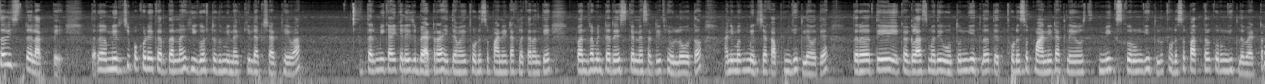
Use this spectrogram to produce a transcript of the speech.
चविष्ट लागते. तर मिरची पकोडे करताना ही गोष्ट तुम्ही नक्की लक्षात ठेवा. तर मी काय केलं जे बॅटर आहे त्यामध्ये थोडंसं पाणी टाकलं कारण ते पंधरा मिनटं रेस्ट करण्यासाठी ठेवलं होतं आणि मग मिरच्या कापून घेतल्या होत्या. तर ते एका ग्लासमध्ये ओतून घेतलं त्यात थोडंसं पाणी टाकलं व्यवस्थित मिक्स करून घेतलं थोडंसं पातळ करून घेतलं बॅटर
